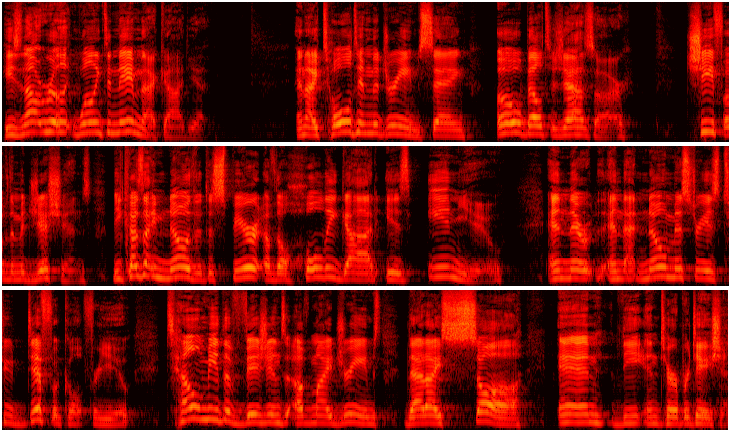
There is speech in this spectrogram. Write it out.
He's not really willing to name that God yet. And I told him the dream, saying, O Belteshazzar, chief of the magicians, because I know that the spirit of the holy God is in you, and, there, and that no mystery is too difficult for you. Tell me the visions of my dreams that I saw and the interpretation.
